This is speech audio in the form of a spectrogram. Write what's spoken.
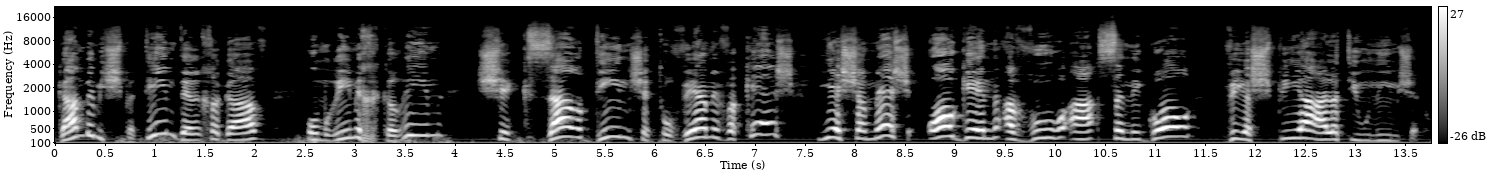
גם במשפטים, דרך אגב, אומרים מחקרים שגזר דין שתובע מבקש ישמש עוגן עבור הסנגור וישפיע על הטיעונים שלו.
